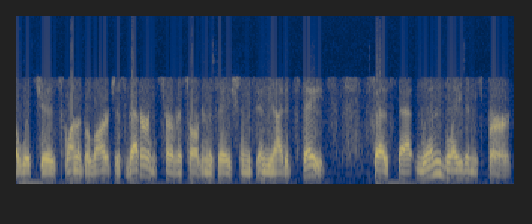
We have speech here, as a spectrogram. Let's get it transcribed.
which is one of the largest veteran service organizations in the United States, says that when Bladensburg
